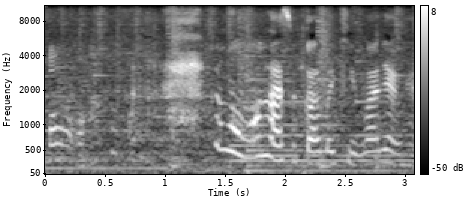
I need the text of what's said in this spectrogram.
โต้ก็งงว่าลายสกอตมาคิดว่าอย่างไร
